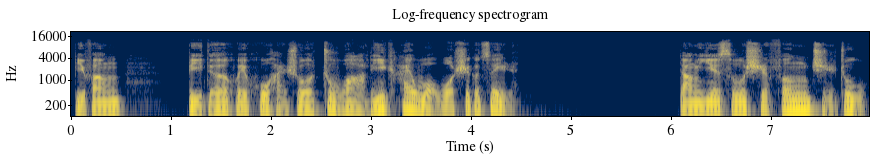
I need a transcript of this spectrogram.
比方，彼得会呼喊说：“主啊，离开我，我是个罪人。”当耶稣使风止住，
